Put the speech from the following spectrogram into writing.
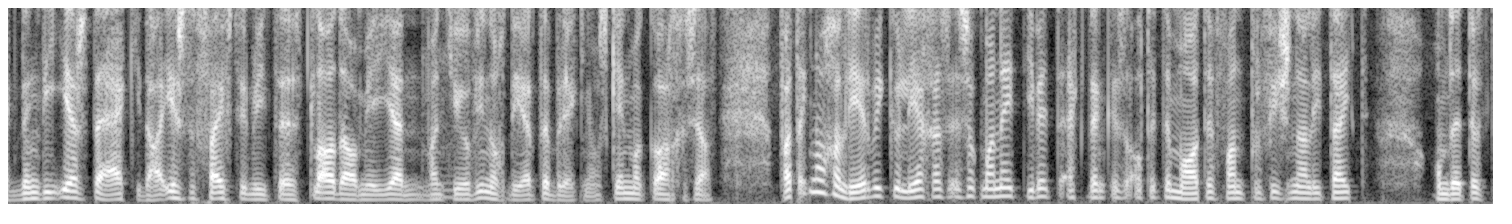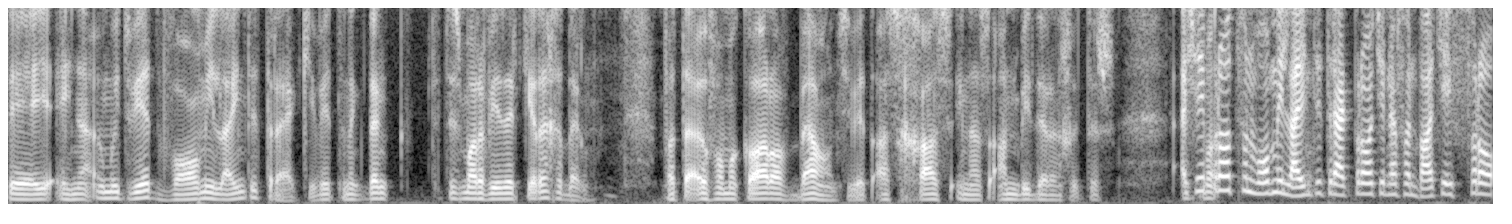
Ek dink die eerste hekkie, daai eerste 15 minute is klaar daarmee heen want jy hoef nie nog deur te breek nie. Ons ken mekaar gesels. Wat ek nog geleer by kollegas is ook maar net, jy weet, ek dink is altyd 'n mate van professionaliteit om dit ook te hê en nou moet weet waar om die lyn te trek, jy weet, en ek dink dit is maar 'n wederkerige ding wat 'n ou van mekaar af bounce, jy weet, as gas en as aanbieder en goeters. As jy praat van waar die lyn te trek, praat jy nou van wat jy vra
